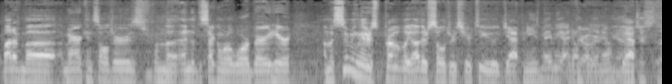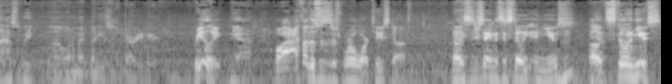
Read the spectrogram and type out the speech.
A lot of uh, American soldiers from the end of the Second World War buried here. I'm assuming there's probably other soldiers here too, Japanese maybe. I don't There really are, know. Yeah, Just last week, uh, one of my buddies was buried here. really? Yeah. Well, I I thought this was just World War II stuff. No, this is, you're saying this is still in use? Mm-hmm. Oh, it's still in use.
